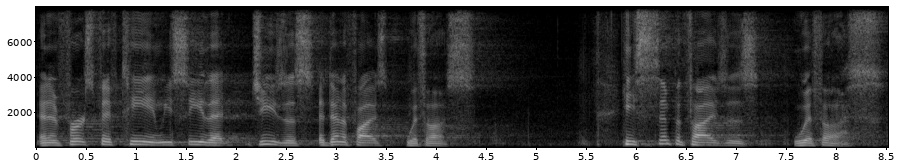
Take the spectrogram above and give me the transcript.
And in verse 15, we see that Jesus identifies with us. He sympathizes with us.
